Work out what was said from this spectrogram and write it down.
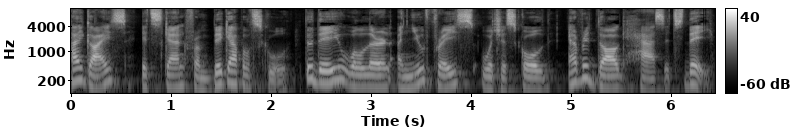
Hi guys, it's Scan from Big Apple School. Today we'll learn a new phrase which is called every dog has its day.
